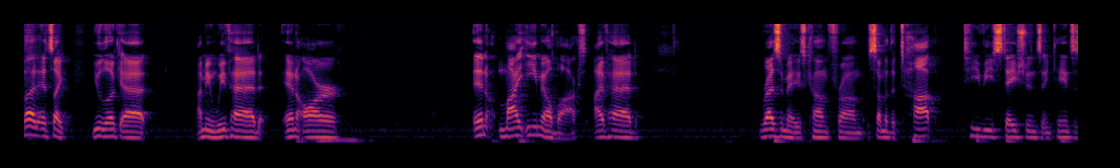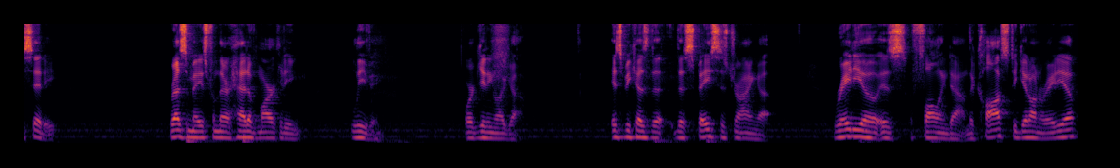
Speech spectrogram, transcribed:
But it's like you look at I mean, we've had in our in my email box, I've had resumes come from some of the top TV stations in Kansas City. Resumes from their head of marketing leaving or getting let go. It's because the the space is drying up radio is falling down. The cost to get on radio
